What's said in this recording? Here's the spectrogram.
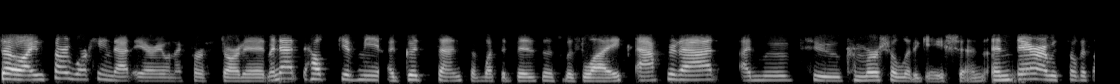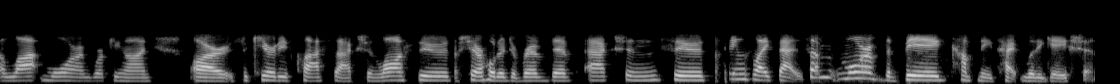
So I started working in that area when I first started, and that helped give me a good sense of what the business was like. After that, I moved to commercial litigation. And there I was focused a lot more on working on our securities class action lawsuits, shareholder derivative action suits, things like that. Some more of the big company type litigation.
